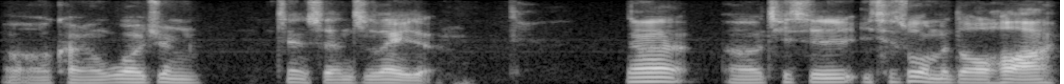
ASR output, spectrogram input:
呃，可能 Work Gym 健身之类的。那呃，其实一次做那么多的话，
